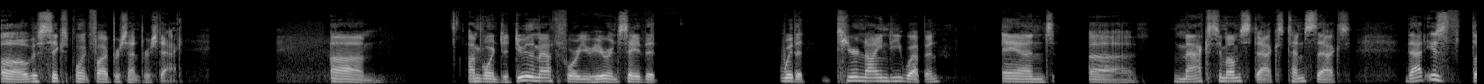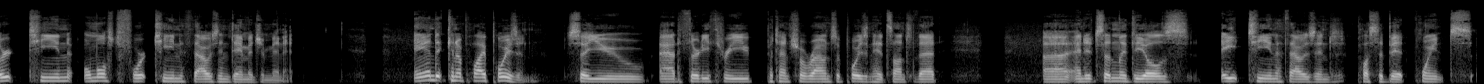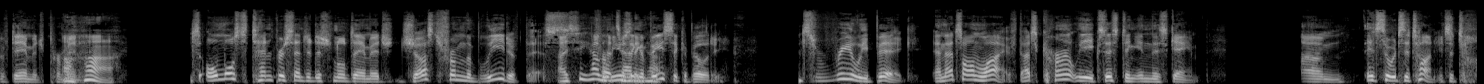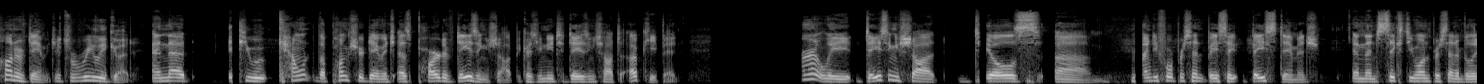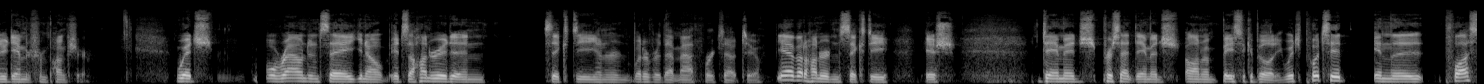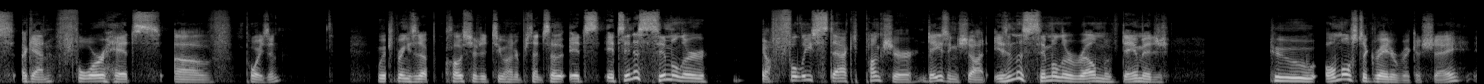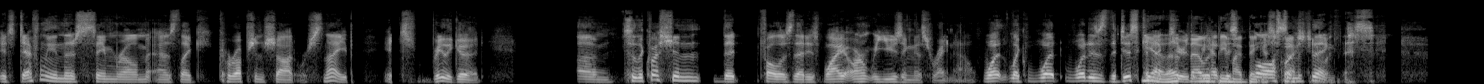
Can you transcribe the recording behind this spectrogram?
of 6.5% per stack. Um, I'm going to do the math for you here and say that with a tier 90 weapon and uh, maximum stacks, 10 stacks, that is 13, almost 14,000 damage a minute. And it can apply poison. So you add 33 potential rounds of poison hits onto that, uh, and it suddenly deals 18,000 plus a bit points of damage per minute. Uh-huh. It's almost 10% additional damage just from the bleed of this. I see how from that's using a adding up. basic ability. It's really big, and that's on live. That's currently existing in this game. Um, it's, so it's a ton. It's a ton of damage. It's really good, and that if you count the puncture damage as part of dazing shot, because you need to dazing shot to upkeep it. Currently, dazing shot deals um, 94% basic base damage, and then 61% ability damage from puncture, which we'll round and say, you know, it's 160 and whatever that math works out to. Yeah, about 160 ish damage, percent damage on a basic ability, which puts it in the plus, again, four hits of poison, which brings it up closer to 200%. So it's it's in a similar, a fully stacked puncture, dazing shot is in the similar realm of damage to almost a greater ricochet. It's definitely in the same realm as like corruption shot or snipe. It's really good. Um, so the question that follows that is why aren't we using this right now? What like what what is the disconnect Yeah, that, here? that we would be my biggest awesome question thing. with this.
